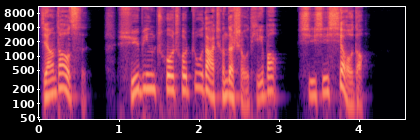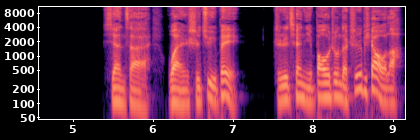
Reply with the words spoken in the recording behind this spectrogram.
讲到此，徐斌戳戳朱大成的手提包，嘻嘻笑道：“现在万事俱备。”只欠你包中的支票了。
